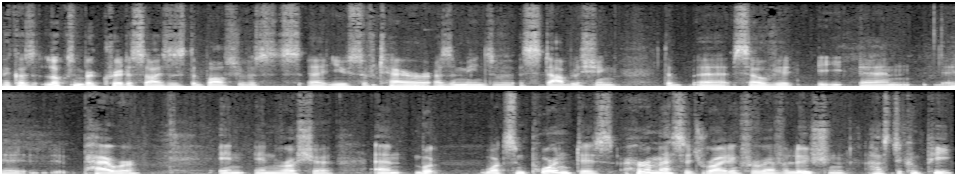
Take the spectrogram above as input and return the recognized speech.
because Luxemburg criticizes the Bolshevists' uh, use of terror as a means of establishing the uh, Soviet um, uh, power in in Russia. Um, but what's important is her message, writing for revolution, has to compete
